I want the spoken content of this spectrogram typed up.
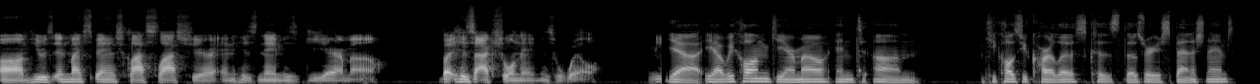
Um, he was in my Spanish class last year, and his name is Guillermo, but his actual name is Will. Yeah, yeah, we call him Guillermo, and um, he calls you Carlos because those were your Spanish names.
